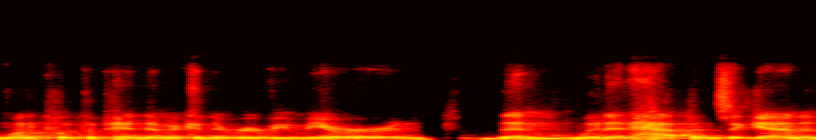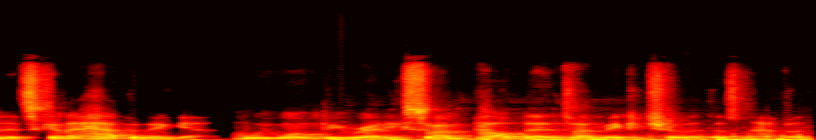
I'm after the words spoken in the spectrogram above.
want to put the pandemic in the rearview mirror. And then when it happens again, and it's going to happen again, we won't be ready. So I'm hell bent on making sure that doesn't happen.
